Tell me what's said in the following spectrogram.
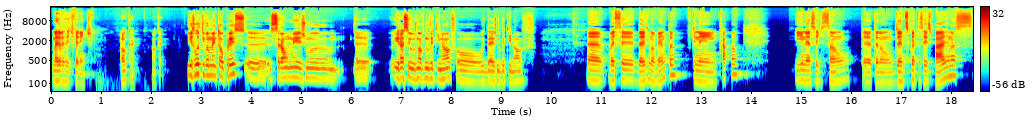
mas vai ser diferente. Ok, ok. E relativamente ao preço, uh, será o mesmo? Uh, irá ser os 9,99 ou os 10,99? É, vai ser 10,90, que nem capa. E nessa edição é, terão 256 páginas.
